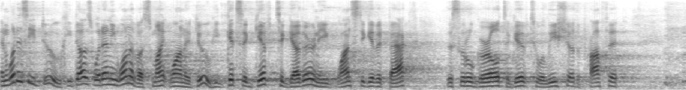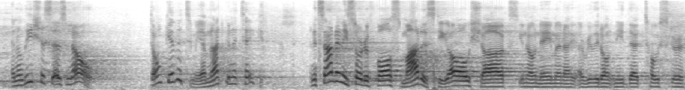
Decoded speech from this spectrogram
And what does he do? He does what any one of us might want to do. He gets a gift together and he wants to give it back, this little girl, to give to Elisha, the prophet. And Elisha says, No, don't give it to me. I'm not going to take it. And it's not any sort of false modesty. Oh, shucks, you know, Naaman, I, I really don't need that toaster.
